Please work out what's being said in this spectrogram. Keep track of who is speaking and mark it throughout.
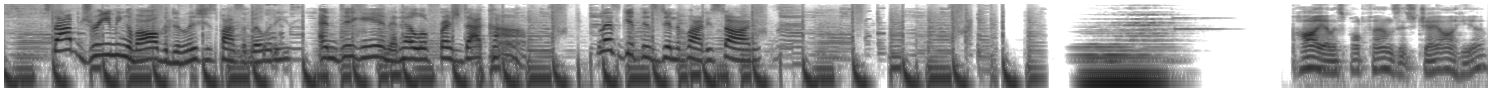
Speaker 1: Stop dreaming of all the delicious possibilities and dig in at HelloFresh.com. Let's get this dinner party started.
Speaker 2: Hi, Ellis Pod fans, it's JR here.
